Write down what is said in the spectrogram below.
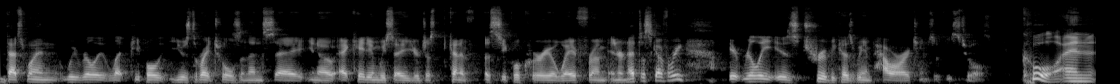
that's when we really let people use the right tools and then say, you know, at Qadium we say you're just kind of a SQL query away from internet discovery. It really is true because we empower our teams with these tools. Cool. And uh,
